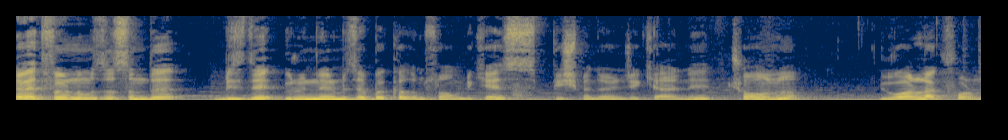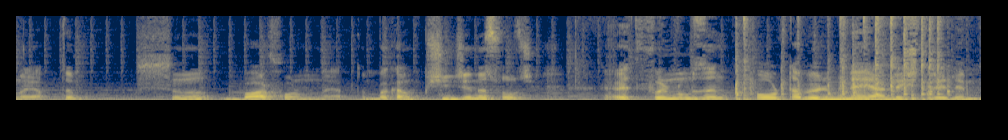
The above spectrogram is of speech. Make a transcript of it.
Evet fırınımız ısındı. Biz de ürünlerimize bakalım son bir kez. Pişmeden önceki halini. Çoğunu yuvarlak formda yaptım. Şunu bar formunda yaptım. Bakalım pişince nasıl olacak. Evet fırınımızın orta bölümüne yerleştirelim.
